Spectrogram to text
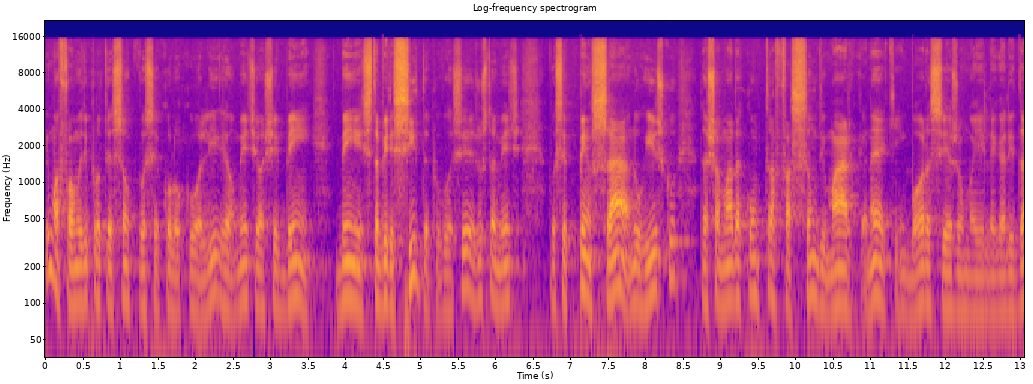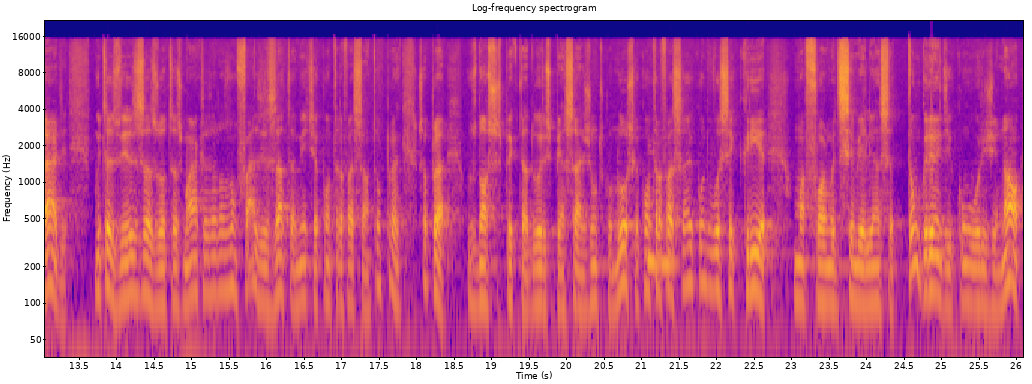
e uma forma de proteção que você colocou ali, realmente eu achei bem, bem estabelecida por você, justamente você pensar no risco da chamada contrafação de marca, né? que embora seja uma ilegalidade, muitas vezes as outras marcas elas não fazem exatamente a contrafação. Então, pra, só para os nossos espectadores pensarem junto conosco, a contrafação uhum. é quando você cria uma forma de semelhança tão grande com o original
